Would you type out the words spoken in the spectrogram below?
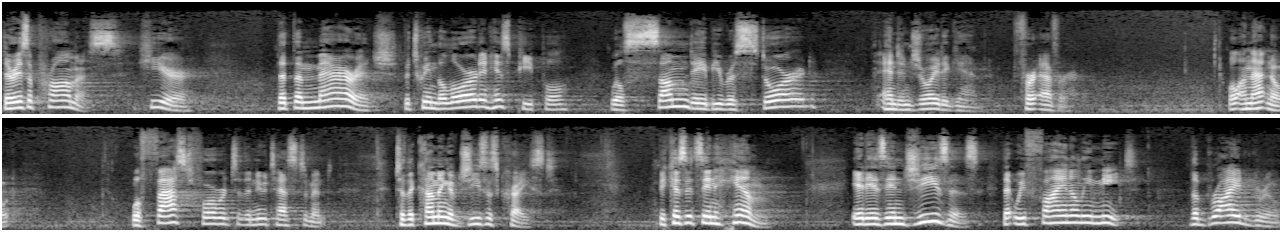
There is a promise here that the marriage between the Lord and his people will someday be restored and enjoyed again forever. Well, on that note, we'll fast forward to the New Testament, to the coming of Jesus Christ, because it's in Him, it is in Jesus that we finally meet the bridegroom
